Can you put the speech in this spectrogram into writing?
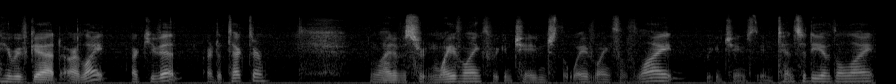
here we've got our light, our cuvette, our detector. Light of a certain wavelength, we can change the wavelength of light, we can change the intensity of the light.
